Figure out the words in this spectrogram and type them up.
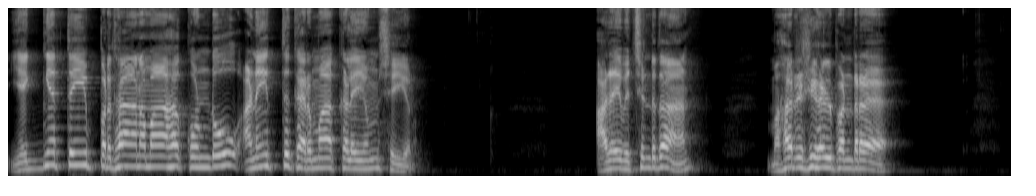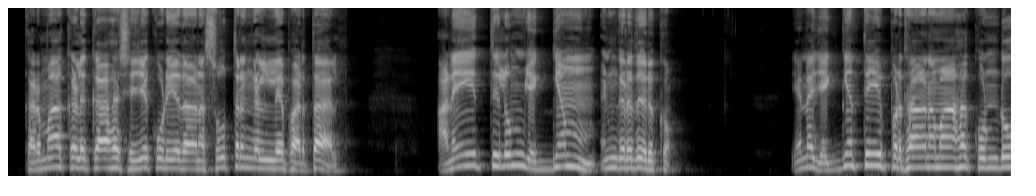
யஜ்ஞத்தை பிரதானமாக கொண்டு அனைத்து கர்மாக்களையும் செய்யணும். அதை வச்சுட்டு தான் மகர்ஷிகள் பண்ணுற கர்மாக்களுக்காக செய்யக்கூடியதான சூத்திரங்களிலே பார்த்தால் அனைத்திலும் யஜ்ஞம் என்கிறது இருக்கும். ஏன்னா யஜ்யத்தை பிரதானமாக கொண்டு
